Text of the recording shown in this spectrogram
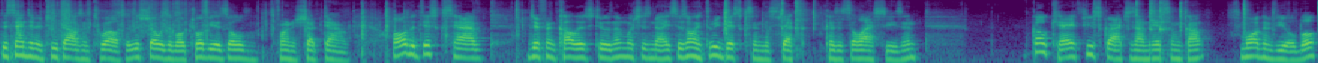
This ended in 2012, so this show is about 12 years old when it shut down. All the discs have different colors to them, which is nice. There's only three discs in this set because it's the last season. Okay, a few scratches on there, some more than viewable.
